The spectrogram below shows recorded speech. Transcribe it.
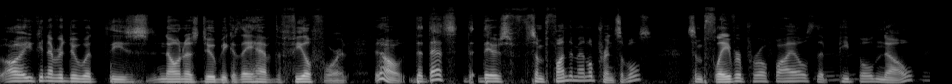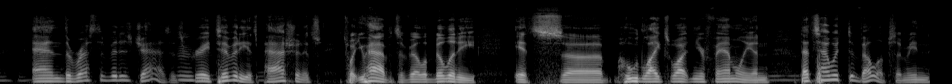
oh you can never do what these nonnas do because they have the feel for it. No, that that's there's some fundamental principles, some flavor profiles that mm-hmm. people know, mm-hmm. and the rest of it is jazz. It's mm-hmm. creativity, it's passion, it's it's what you have, it's availability, it's uh, who likes what in your family, and that's how it develops. I mean,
